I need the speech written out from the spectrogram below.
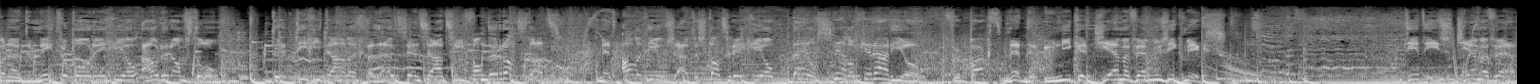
vanuit de metropoolregio Ouder Amstel. De digitale geluidssensatie van de Radstad. Met alle nieuws uit de stadsregio bij ons snel op je radio. Verpakt met de unieke Jam FM muziekmix. Dit is Jam FM.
